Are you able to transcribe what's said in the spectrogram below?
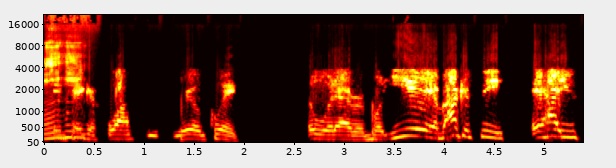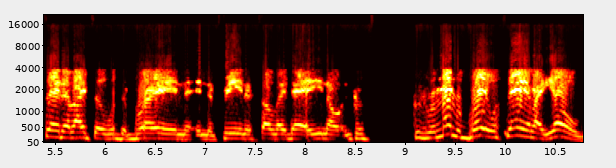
and Mhm. take a squash real quick or whatever. But yeah, but I can see and how you say that like the with the Bray and the, and the Fiend and stuff like that. You know, because remember Bray was saying like, "Yo,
